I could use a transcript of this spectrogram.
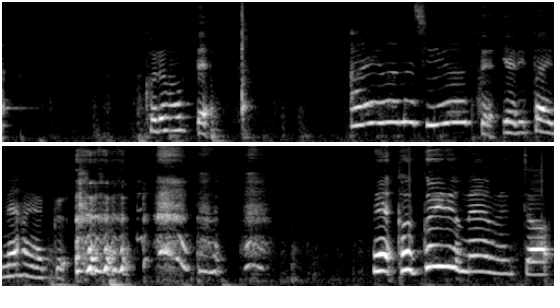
え。これ持って「I wanna see you」ってやりたいね早く。ねかっこいいよねめっちゃ。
